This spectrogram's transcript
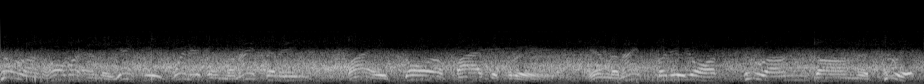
two-run homer, and the Yankees win it in the ninth inning by a score of five to three. In the ninth for New York, two runs on two hits.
